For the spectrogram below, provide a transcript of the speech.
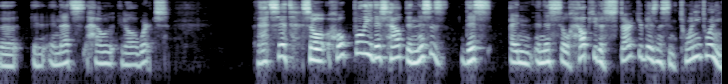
The and that's how it all works. That's it. So hopefully this helped and this is this and and this will help you to start your business in 2020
